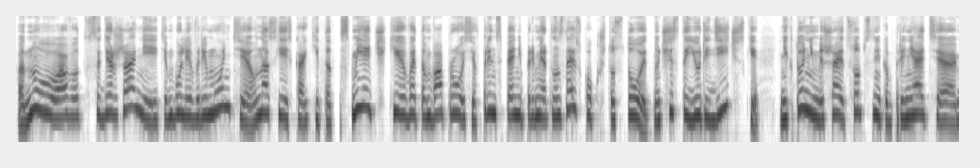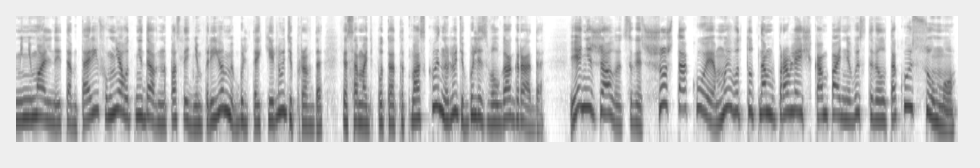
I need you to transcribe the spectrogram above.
Ну, а вот в содержании, и тем более в ремонте, у нас есть какие-то сметчики в этом вопросе. В принципе, они примерно знают, сколько что стоит, но чисто юридически никто не мешает собственникам принять э, минимальный там тариф. У меня вот недавно на последнем приеме были такие люди, правда, я сама депутат от Москвы, но люди были из Волгограда. И они жалуются, говорят, что ж такое, мы вот тут, нам управляющая компания выставила такую сумму,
